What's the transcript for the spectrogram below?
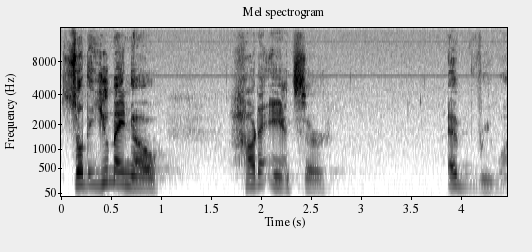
so that you may know how to answer everyone.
